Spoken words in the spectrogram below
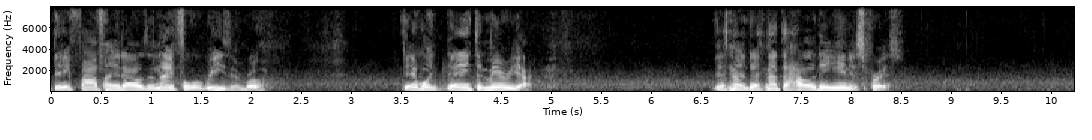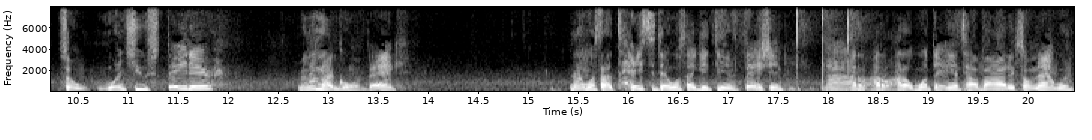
They $500 a night for a reason, bro. That, one, that ain't the Marriott. That's not, that's not the Holiday Inn Express. So once you stay there, man, I'm not going back. Not once I tasted that, once I get the infection, nah, I don't, I don't, I don't want the antibiotics on that one.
